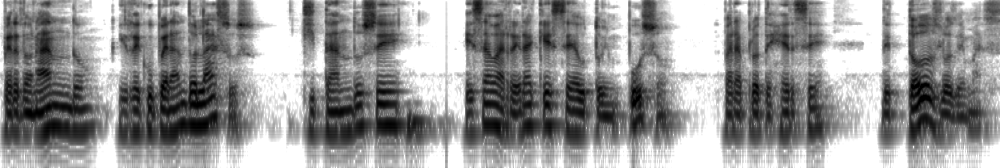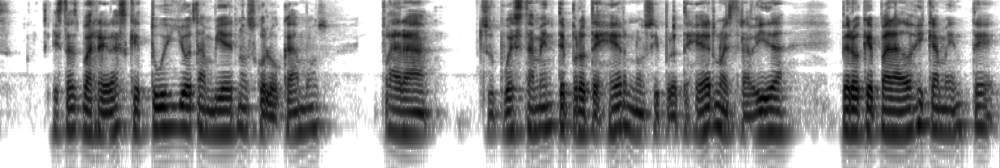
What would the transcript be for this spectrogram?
perdonando y recuperando lazos, quitándose esa barrera que se autoimpuso para protegerse de todos los demás. Estas barreras que tú y yo también nos colocamos para supuestamente protegernos y proteger nuestra vida, pero que paradójicamente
